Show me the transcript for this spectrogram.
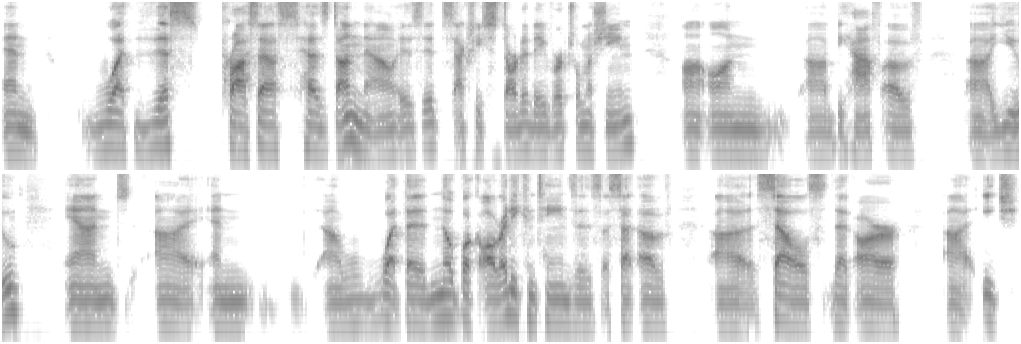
And what this process has done now is it's actually started a virtual machine uh, on uh, behalf of you. And and what the notebook already contains is a set of cells that are uh, each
